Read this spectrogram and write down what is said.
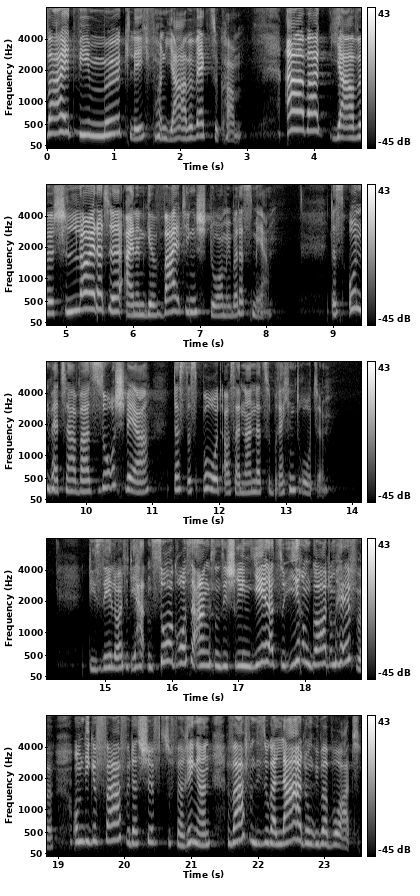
weit wie möglich von Jahwe wegzukommen. Aber Jahwe schleuderte einen gewaltigen Sturm über das Meer. Das Unwetter war so schwer, dass das Boot auseinanderzubrechen drohte. die Seeleute, die hatten so große Angst und sie schrien jeder zu ihrem Gott um Hilfe. Um die Gefahr für das Schiff zu verringern, warfen sie sogar Ladung über Bord.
